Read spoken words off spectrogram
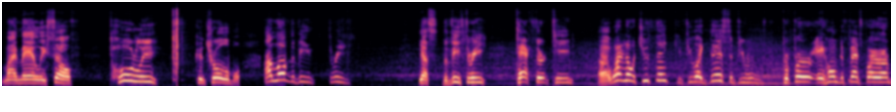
my manly self. Totally controllable. I love the V3, yes, the V3 TAC 13. Uh, want to know what you think? If you like this, if you prefer a home defense firearm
